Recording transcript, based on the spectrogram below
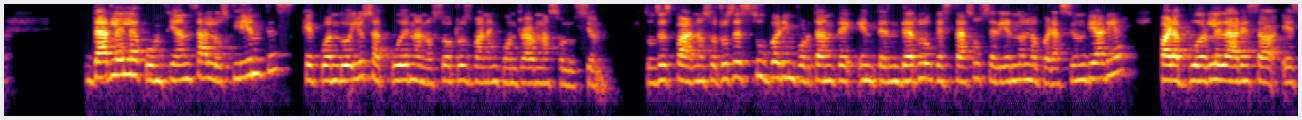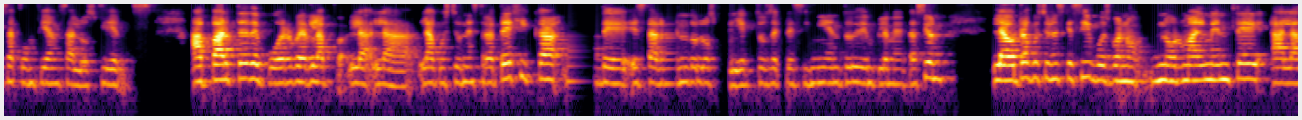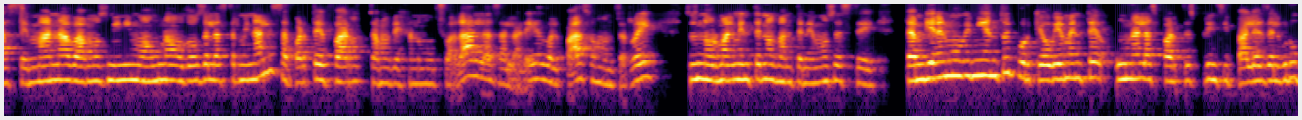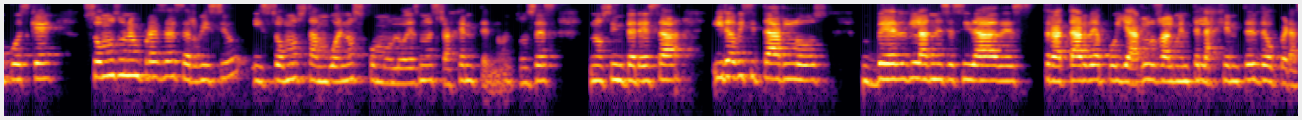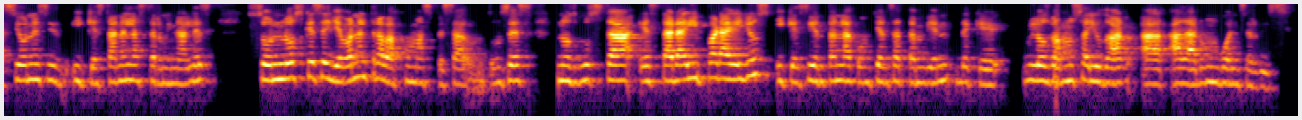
darle la confianza a los clientes que cuando ellos acuden a nosotros van a encontrar una solución. Entonces, para nosotros es súper importante entender lo que está sucediendo en la operación diaria para poderle dar esa, esa confianza a los clientes aparte de poder ver la, la, la, cuestión estratégica, de estar viendo los proyectos de crecimiento y de implementación. La otra cuestión es que sí, pues bueno, normalmente a la semana vamos mínimo a una o dos de las terminales, aparte de FAR, estamos viajando mucho a Dallas, a Laredo, al Paso, a Monterrey, entonces normalmente nos mantenemos este, también en movimiento y porque obviamente una de las partes principales del grupo es que somos una empresa de servicio y somos tan buenos como lo es nuestra gente, ¿no? Entonces nos interesa ir a visitarlos, ver las necesidades, tratar de apoyarlos. Realmente la gente de operaciones y, que están en las terminales son los que se llevan el trabajo más pesado. Entonces, nos gusta estar ahí para ellos y que sientan la confianza también de que los vamos a ayudar a, a dar un buen servicio.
